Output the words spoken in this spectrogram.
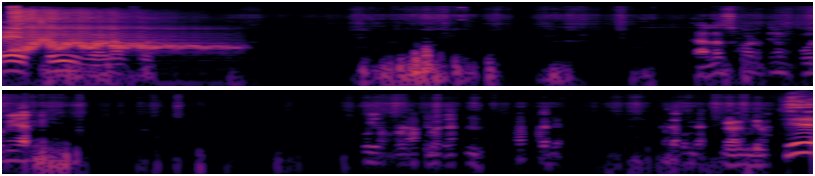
ಏ ಸೂ ಬೇಡಪ್ಪ ಕಲಸ್ಕೊಡ್ತೀನಿ ಪೂರಿ ಹಾಕಿ हे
